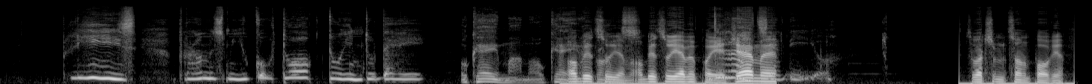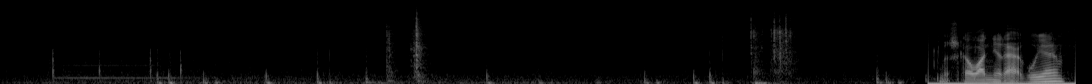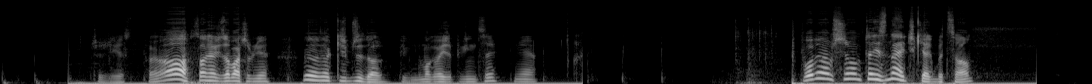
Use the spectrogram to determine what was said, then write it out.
Please, promise me you go talk to him today. Okay, Mama, okay. I Obiecujemy, obiecujemy, pojedziemy. Zobaczymy, co on powie. Myszka ładnie reaguje. Czyli jest... O! Sąsiad zobaczył mnie! E, jakiś brzydol. Piw... Mogę wejść do piwnicy? Nie. Powiem wam, że mam tutaj znajdźki jakby co.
